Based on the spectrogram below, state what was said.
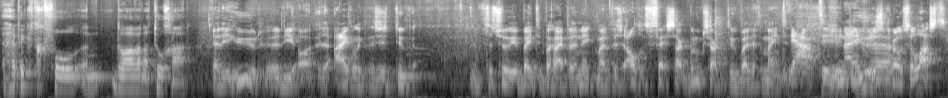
heb ik het gevoel, een, waar we naartoe gaan. Ja, die huur, eh, die, eh, eigenlijk, dat is natuurlijk. Dat zul je beter begrijpen dan ik, maar het is altijd vestzak, broekzak natuurlijk bij de gemeente. Ja, het is de, een de huur is de grootste last.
